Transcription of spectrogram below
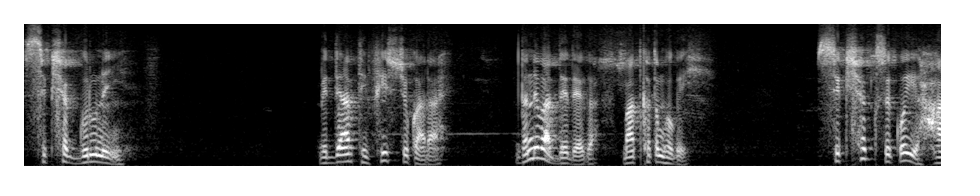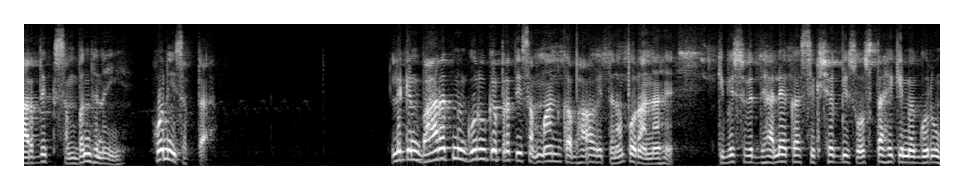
शिक्षक, गुरु नहीं विद्यार्थी फ़ीस चुका रहा है। धन्यवाद दे देगा। बात खत्म हो गई। शिक्षक से कोई हार्दिक संबंध नहीं है, हो नहीं सकता। लेकिन भारत में गुरु के प्रति सम्मान का भाव इतना पुराना है कि विश्वविद्यालय का शिक्षक भी सोचता है कि मैं गुरु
